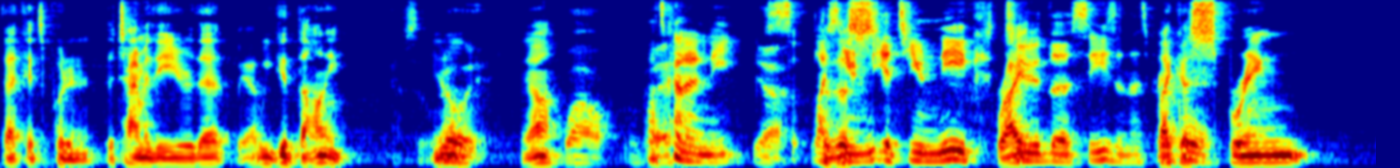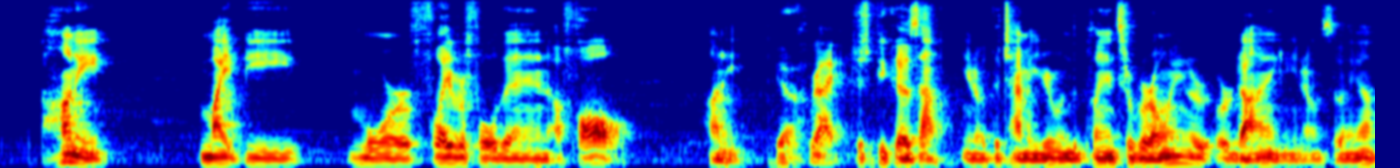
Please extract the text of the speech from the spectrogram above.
that gets put in it. The time of the year that Yeah. we get the honey. Absolutely. You know? Really? Yeah. Wow. That's kind of neat. Yeah. So, like 'Cause this- it's unique to the season. That's pretty Like cool. a spring honey might be more flavorful than a fall honey, Yeah. right. just because uh, you know the time of year when the plants are growing or, or dying. You know, so yeah.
